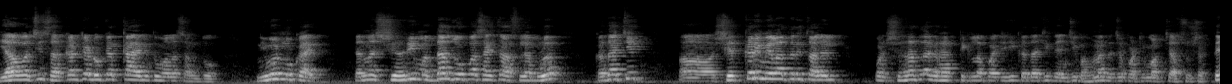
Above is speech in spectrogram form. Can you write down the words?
यावर्षी सरकारच्या डोक्यात काय मी तुम्हाला सांगतो. निवडणूक आहेत. त्यांना शहरी मतदार जोपासायचा असल्यामुळं कदाचित अं, शेतकरी मेला तरी चालेल. पण शहरातला ग्राहक टिकला पाहिजे ही कदाचित त्यांची भावना त्याच्या पाठीमागची असू शकते.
